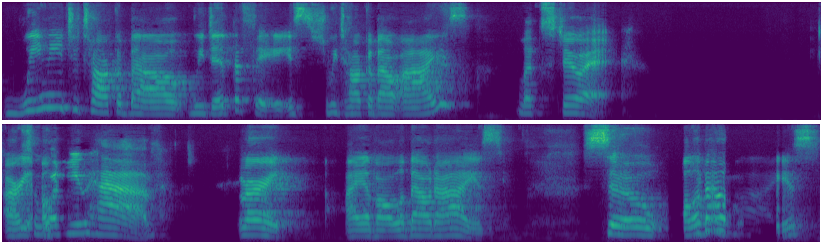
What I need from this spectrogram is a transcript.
we need to talk about, we did the face. Should we talk about eyes? Let's do it. All right. So what do you have? All right. I have all about eyes. So all about eyes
